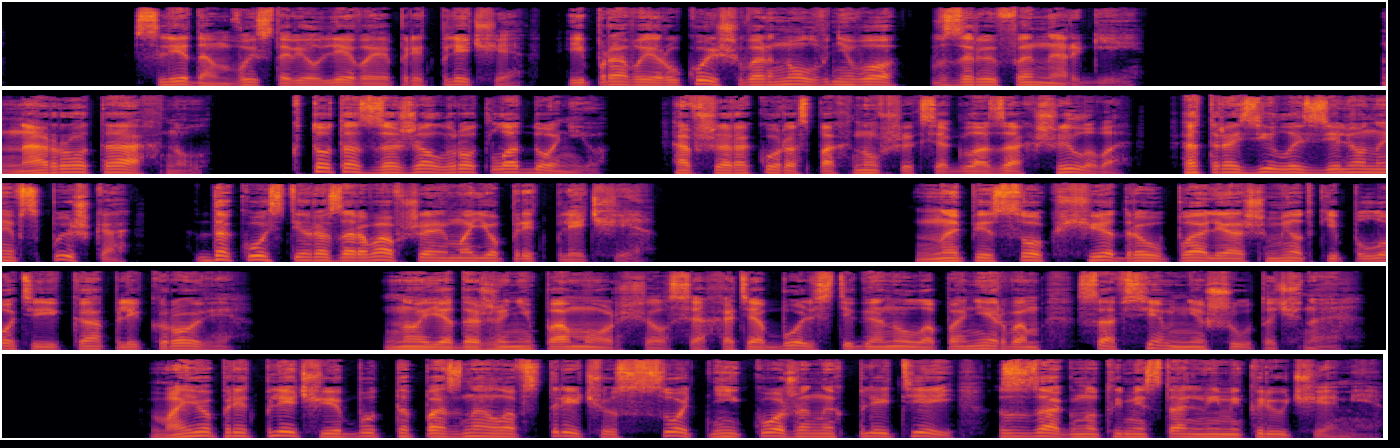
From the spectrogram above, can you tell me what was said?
Следом выставил левое предплечье и правой рукой швырнул в него взрыв энергии. Народ ахнул. Кто-то зажал рот ладонью, а в широко распахнувшихся глазах Шилова отразилась зеленая вспышка, до кости разорвавшая мое предплечье. На песок щедро упали ошметки плоти и капли крови. Но я даже не поморщился, хотя боль стеганула по нервам совсем не шуточная. Мое предплечье будто познало встречу с сотней кожаных плетей с загнутыми стальными крючьями.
